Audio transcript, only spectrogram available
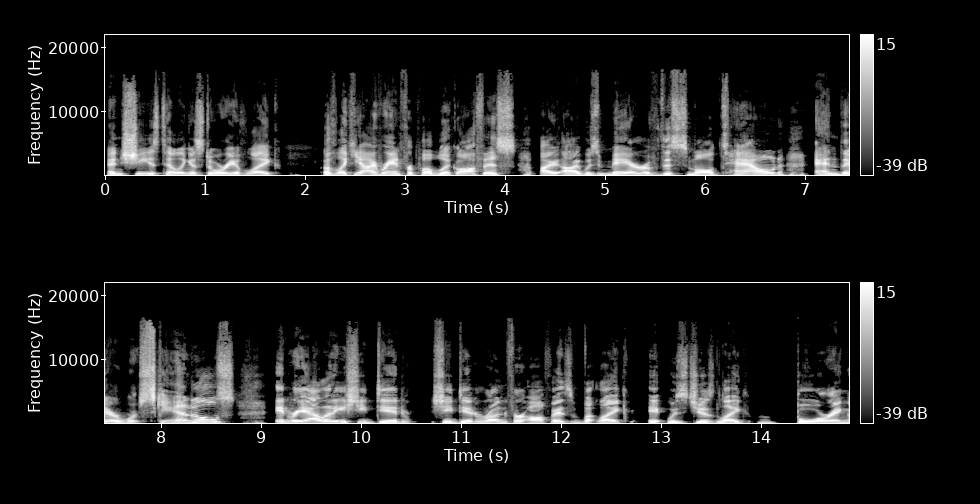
And she is telling a story of like of like yeah i ran for public office. I i was mayor of this small town and there were scandals. In reality she did she did run for office but like it was just like boring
